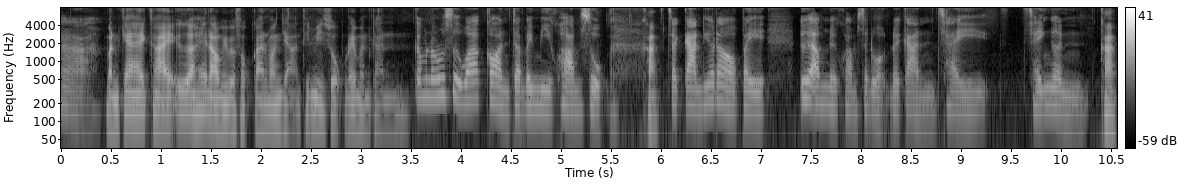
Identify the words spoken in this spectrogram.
ค่ะมันแค่คล้ายๆเอื้อให้เรามีประสบการณ์บางอย่างที่มีสุขได้เหมือนกัน ก็มันต้องรู้สึกว่าก่อนจะไปมีความสุขครับจากการที่เราไปเอื้ออำนวยความสะดวกโดยการใช้ใช้เงินครับ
